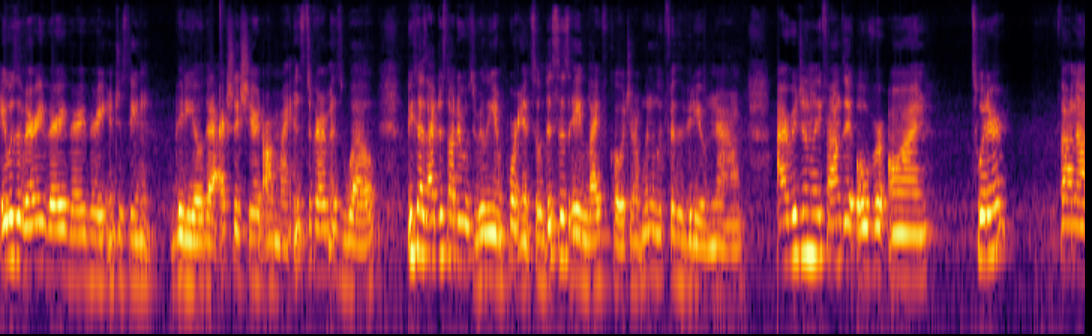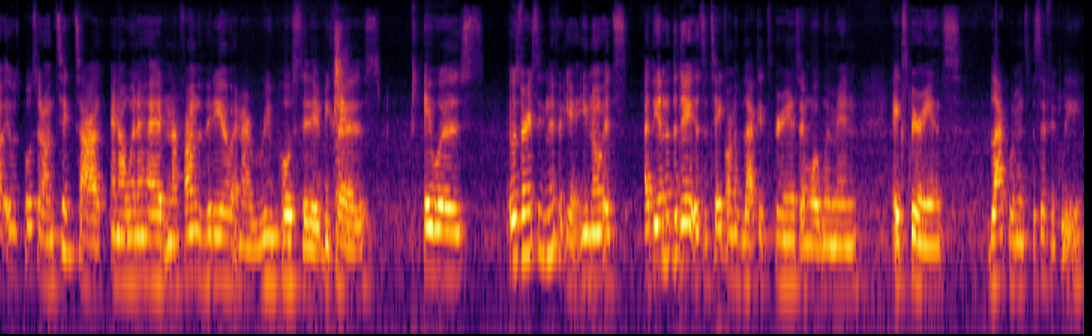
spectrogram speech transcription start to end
it was a very very very very interesting video that I actually shared on my Instagram as well because I just thought it was really important. So this is a life coach and I'm going to look for the video now. I originally found it over on Twitter, found out it was posted on TikTok and I went ahead and I found the video and I reposted it because it was it was very significant. You know, it's at the end of the day it's a take on the black experience and what women experience, black women specifically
